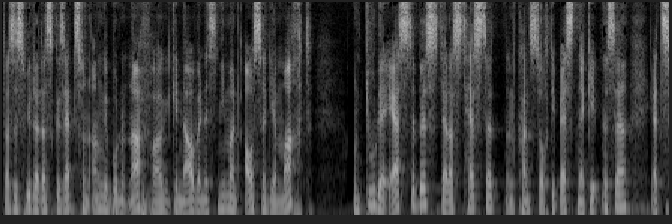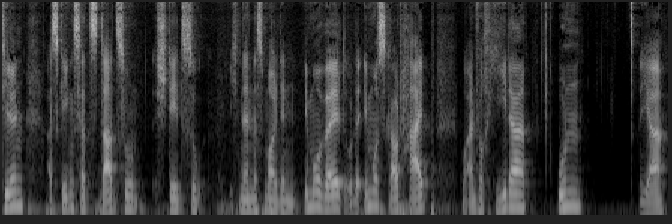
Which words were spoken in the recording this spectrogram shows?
das ist wieder das Gesetz von Angebot und Nachfrage. Genau wenn es niemand außer dir macht, und du der Erste bist, der das testet, dann kannst du auch die besten Ergebnisse erzielen. Als Gegensatz dazu steht so, ich nenne es mal den Immo-Welt oder Immo-Scout-Hype, wo einfach jeder un, ja,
